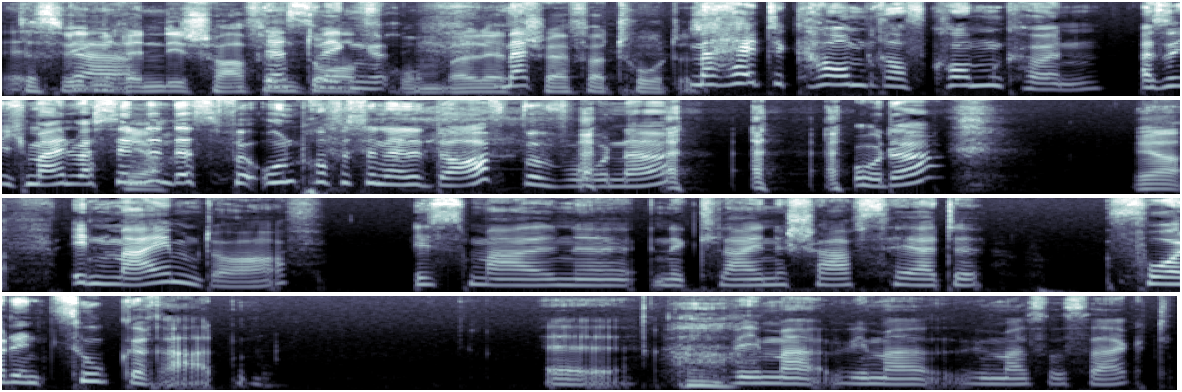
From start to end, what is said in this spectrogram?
äh, Deswegen da- rennen die Schafe deswegen- im Dorf rum, weil der man, Schäfer tot ist. Man hätte kaum drauf kommen können. Also ich meine, was sind Ja. denn das für unprofessionelle Dorfbewohner? Oder? Ja, In meinem Dorf ist mal eine, eine kleine Schafsherde vor den Zug geraten. Äh, wie, man, wie, man, wie man so sagt.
